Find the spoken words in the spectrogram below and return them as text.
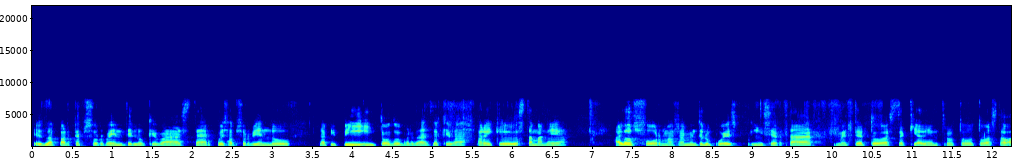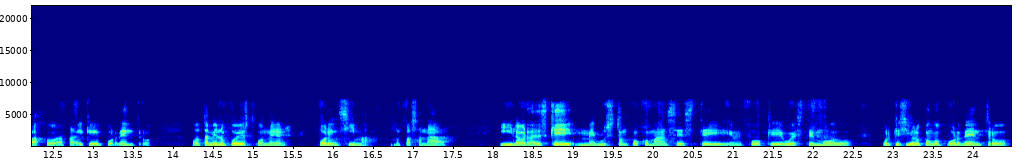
es la parte absorbente, lo que va a estar pues absorbiendo la pipí y todo, ¿verdad? Es lo que va para que quede de esta manera. Hay dos formas, realmente lo puedes insertar, meter todo hasta aquí adentro, todo, todo hasta abajo ah, para que quede por dentro, o también lo puedes poner por encima, no pasa nada. Y la verdad es que me gusta un poco más este enfoque o este modo, porque si yo lo pongo por dentro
